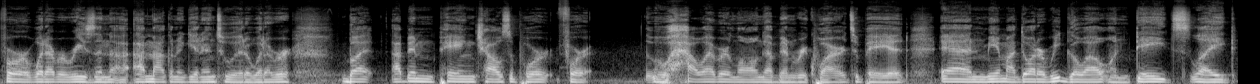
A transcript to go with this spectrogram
for whatever reason. I, am not going to get into it or whatever. But I've been paying child support for however long I've been required to pay it. And me and my daughter, we go out on dates like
